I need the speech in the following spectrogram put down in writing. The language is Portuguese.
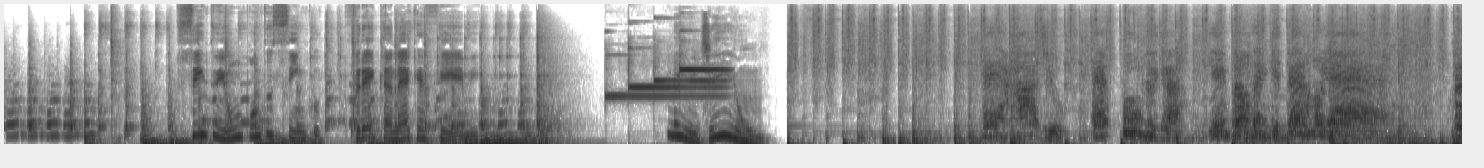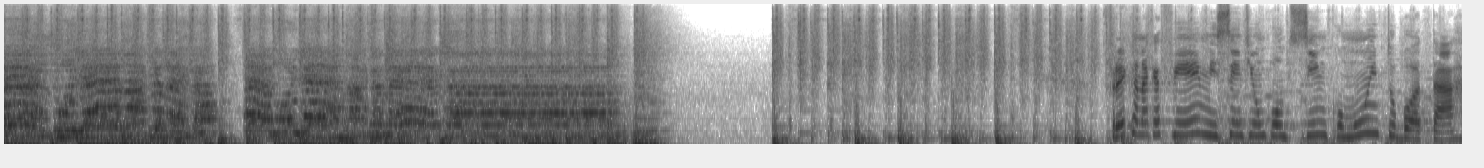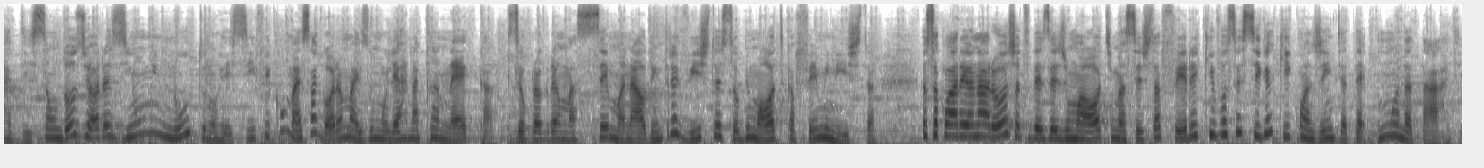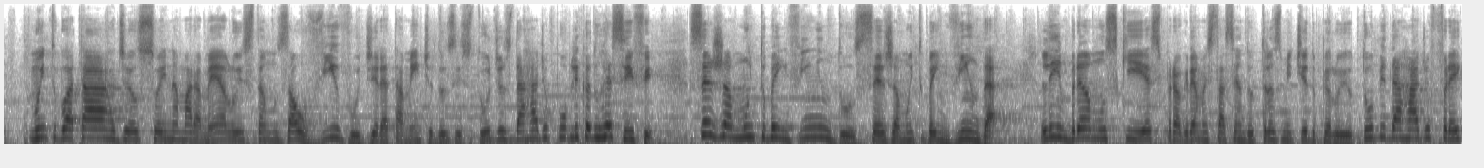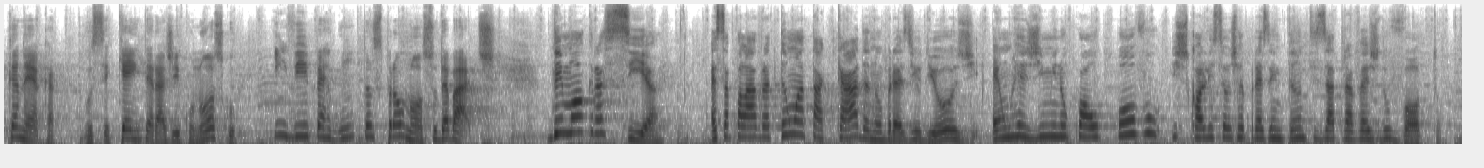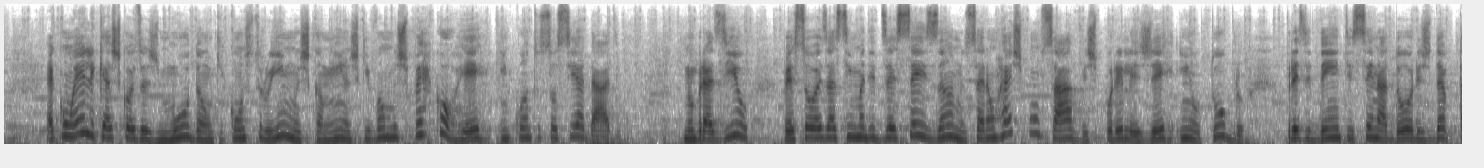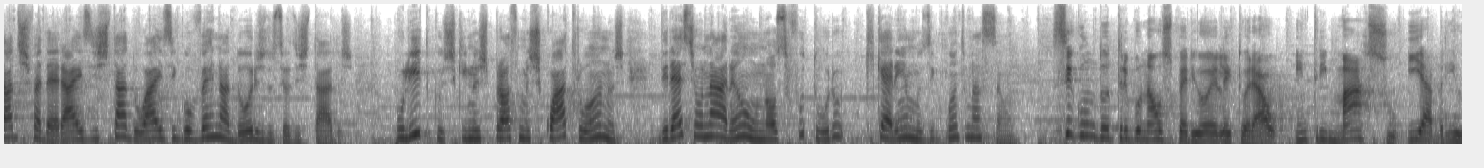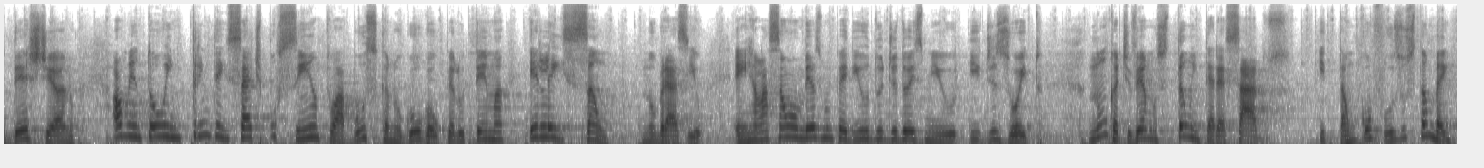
101.5 Frei Caneca FM. Meio-dia e um. É rádio, é pública, então tem que ter mulher. É mulher na caneca, é mulher na caneca. Frecaneca FM 101.5, muito boa tarde. São 12 horas e 1 minuto no Recife e começa agora mais um Mulher na Caneca, seu programa semanal de entrevistas sob uma ótica feminista. Eu sou Clareana Arocha, te desejo uma ótima sexta-feira e que você siga aqui com a gente até uma da tarde. Muito boa tarde, eu sou Ina Maramelo e estamos ao vivo diretamente dos estúdios da Rádio Pública do Recife. Seja muito bem-vindo, seja muito bem-vinda. Lembramos que esse programa está sendo transmitido pelo YouTube da Rádio Frei Caneca. Você quer interagir conosco? Envie perguntas para o nosso debate. Democracia. Essa palavra tão atacada no Brasil de hoje é um regime no qual o povo escolhe seus representantes através do voto. É com ele que as coisas mudam, que construímos caminhos que vamos percorrer enquanto sociedade. No Brasil, pessoas acima de 16 anos serão responsáveis por eleger em outubro presidentes, senadores, deputados federais, estaduais e governadores dos seus estados. Políticos que nos próximos quatro anos direcionarão o nosso futuro que queremos enquanto nação. Segundo o Tribunal Superior Eleitoral, entre março e abril deste ano, aumentou em 37% a busca no Google pelo tema eleição no Brasil, em relação ao mesmo período de 2018. Nunca tivemos tão interessados e tão confusos também.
